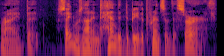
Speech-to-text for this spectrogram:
right? That Satan was not intended to be the prince of this earth.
